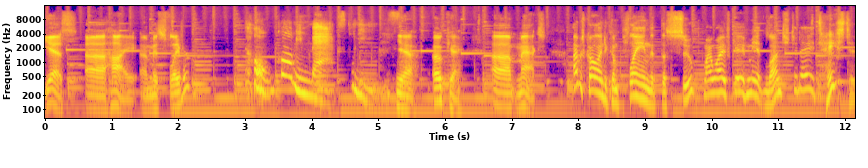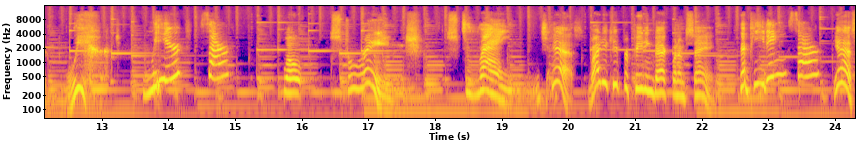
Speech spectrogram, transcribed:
Yes, uh, hi, uh, Miss Flavor? Oh, call me Max, please. Yeah, okay. Uh, Max, I was calling to complain that the soup my wife gave me at lunch today tasted weird. Weird, sir? Well, strange. Strange. Yes. Why do you keep repeating back what I'm saying? Repeating, sir? Yes.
